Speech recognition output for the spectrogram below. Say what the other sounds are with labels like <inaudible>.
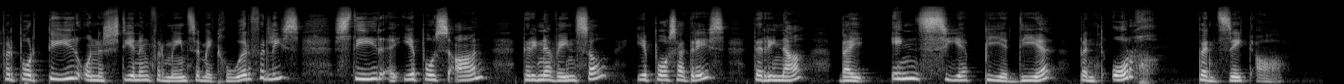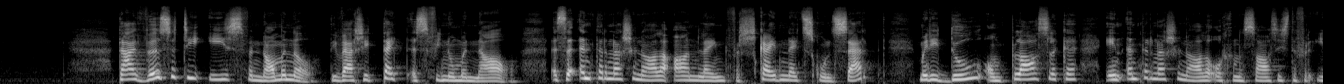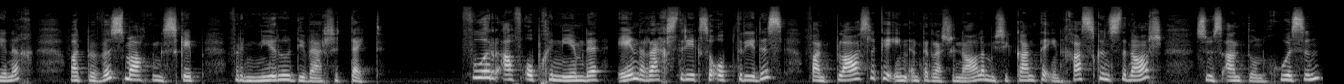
Vir portuier ondersteuning vir mense met gehoorverlies, stuur 'n e-pos aan Trina Wenzel, e-posadres trina@ncpd.org.za. Diversity is phenomenal. Diversiteit is fenomenaal. Is 'n internasionale aanlyn verskeidenheidskonsert met die doel om plaaslike en internasionale organisasies te verenig wat bewusmaking skep vir neurodiversiteit. Vooraf opgeneemde en regstreekse optredes van plaaslike en internasionale musikante en gaskunstenaars soos Anton Gosen,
